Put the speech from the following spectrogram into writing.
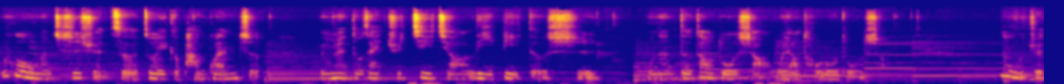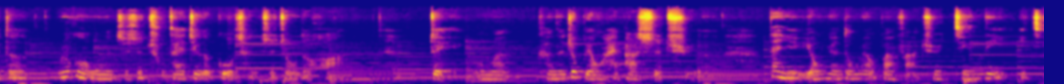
如果我们只是选择做一个旁观者，永远都在去计较利弊得失，我能得到多少，我要投入多少？那我觉得，如果我们只是处在这个过程之中的话，对我们可能就不用害怕失去了。但也永远都没有办法去经历以及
